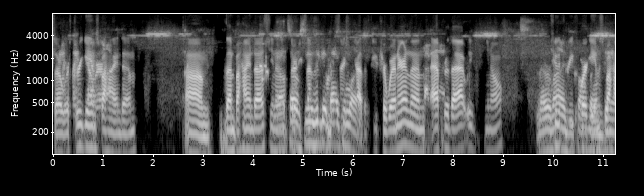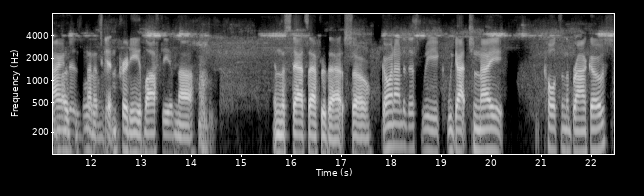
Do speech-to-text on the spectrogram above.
So we're three games behind him. Um, then behind us, you know, Yeah, so as soon as we get back 37, we got the future winner, and then after that, we, you know, Never two, mind. three, you four games behind is then it's getting pretty lofty in the in the stats after that. So going on to this week, we got tonight Colts and the Broncos.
